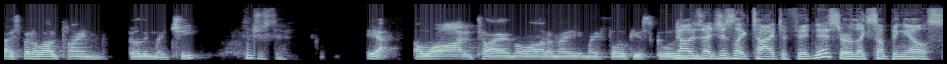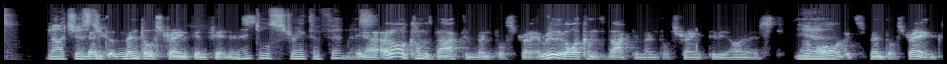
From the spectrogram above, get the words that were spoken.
I spent a lot of time building my chi. Interesting. Yeah, a lot of time, a lot of my my focus goes. Now, is that just like tied to fitness or like something else? Not just mental, mental strength and fitness. Mental strength and fitness. Yeah, it all comes back to mental strength. Really, it all comes back to mental strength, to be honest. Yeah. All of it's mental strength.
